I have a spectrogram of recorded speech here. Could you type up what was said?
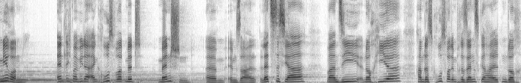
Miron, endlich mal wieder ein Grußwort mit Menschen ähm, im Saal. Letztes Jahr waren Sie noch hier, haben das Grußwort in Präsenz gehalten, doch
